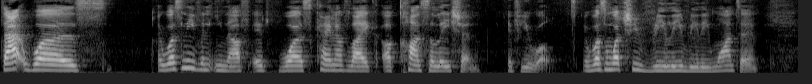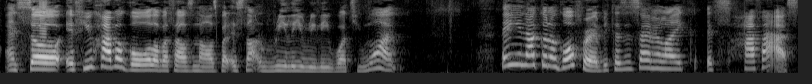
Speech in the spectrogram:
that was, it wasn't even enough. It was kind of like a consolation if you will. It wasn't what she really, really wanted. And so if you have a goal of a thousand dollars, but it's not really, really what you want, then you're not to go for it because it's kind of like it's half-assed.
